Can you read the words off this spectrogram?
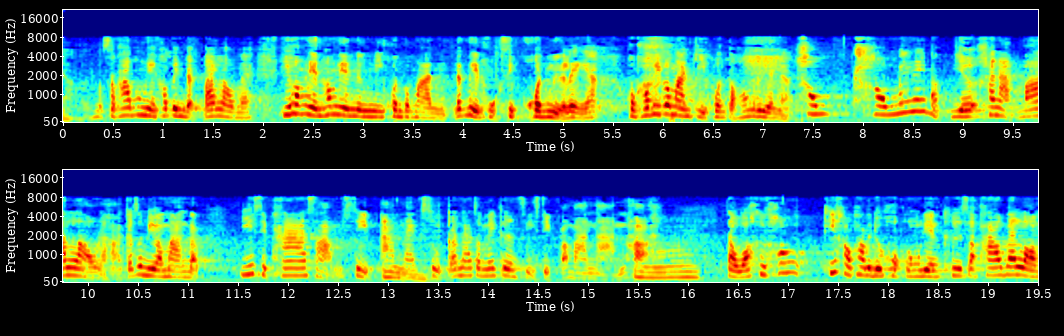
อะสภาพห้องเรียนเขาเป็นแบบบ้านเราไหมที่ห้องเรียนห้องเรียนหนึ่งมีคนประมาณนักเรียน 60 คนหรืออะไรเงี้ยของเขามีประมาณกี่คนต่อห้องเรียนอะเขาเขาไม่ได้แบบเยอะขนาดบ้านเรานะคะ ก็จะมีประมาณแบบ 25 30อะอืมแม็กสุดก็น่าจะไม่เกิน 40 ประมาณนั้นค่ะอืมแต่ว่าคือห้องที่เขาพาไปดู 6 โรงเรียน คือสภาพแวดล้อม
